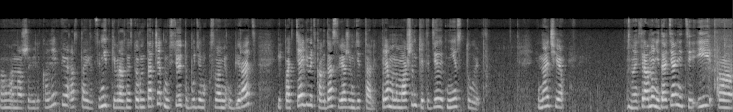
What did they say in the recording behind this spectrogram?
а, наше великолепие остается. Нитки в разные стороны торчат, мы все это будем с вами убирать и подтягивать, когда свяжем деталь. Прямо на машинке это делать не стоит. Иначе а, все равно не дотянете и э,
